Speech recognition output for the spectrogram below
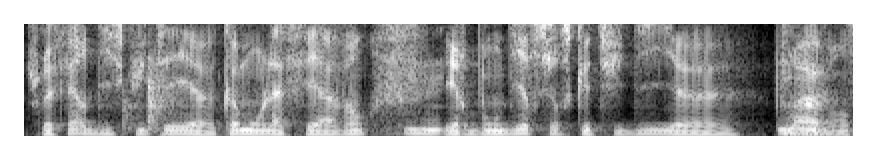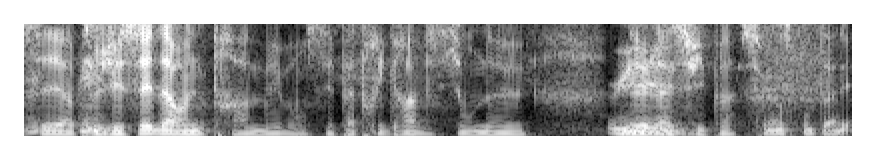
je préfère discuter comme on l'a fait avant mhm. et rebondir sur ce que tu dis pour avancer. Après, j'essaie d'avoir une trame, mais bon, c'est pas très grave si on ne, ne la suit pas. Soyons spontanés.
